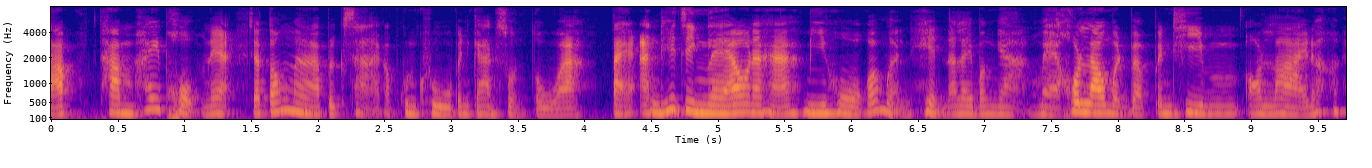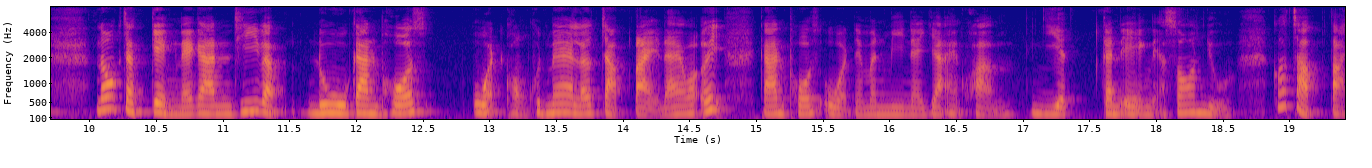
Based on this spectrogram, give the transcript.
ลับทำให้ผมเนี่ยจะต้องมาปรึกษากับคุณครูเป็นการส่วนตัว แต่อันที่จริงแล้วนะคะ มีโฮก็เหมือนเห็นอะไรบางอย่างแหมคนเราเหมือนแบบเป็นทีมออนไลน์เนาะนอกจากเก่งในการที่แบบดูการโพสต์ อวดของคุณแม่แล้วจับไต่ได้ว่า เอ้ย การโพสต์อวดเนี่ยมันมีนัยยะแห่งความเหยียดกันเองเนี่ยซ่อนอยู่ ก็จับไต่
